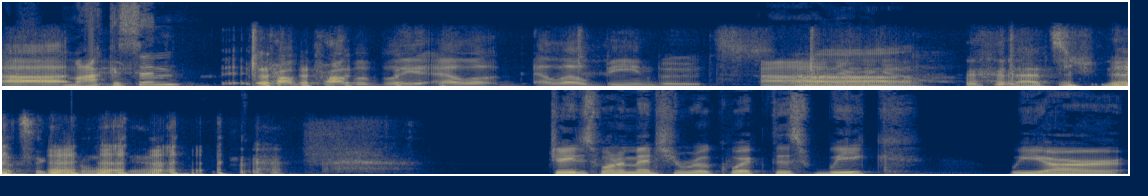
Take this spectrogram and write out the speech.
uh, Moccasin? prob- probably LL, LL Bean boots. Ah, there we go. That's that's a good one. Yeah. Jay, just want to mention real quick this week we are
